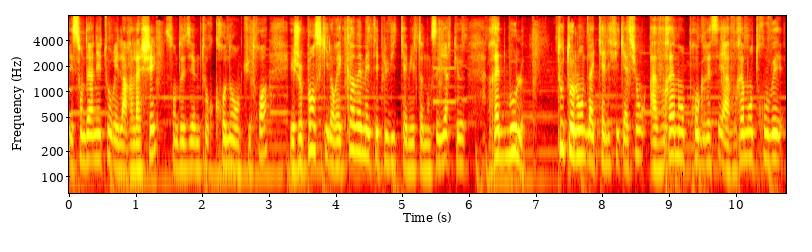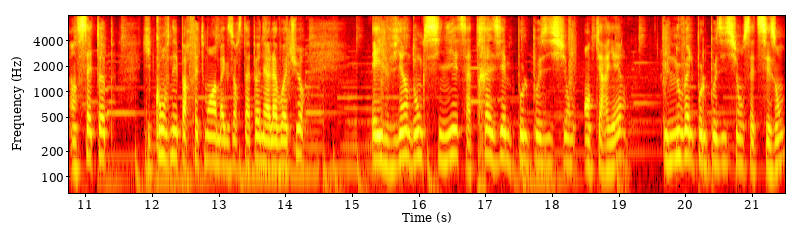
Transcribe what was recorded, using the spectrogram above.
Et son dernier tour, il a relâché son deuxième tour chrono en Q3. Et je pense qu'il aurait quand même été plus vite qu'Hamilton. Donc c'est-à-dire que Red Bull, tout au long de la qualification, a vraiment progressé, a vraiment trouvé un setup qui convenait parfaitement à Max Verstappen et à la voiture. Et il vient donc signer sa 13e pole position en carrière. Une nouvelle pole position cette saison.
